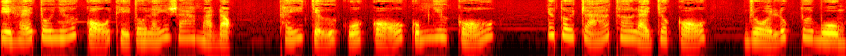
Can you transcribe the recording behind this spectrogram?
Vì hễ tôi nhớ cổ thì tôi lấy ra mà đọc thấy chữ của cổ cũng như cổ. Nếu tôi trả thơ lại cho cổ, rồi lúc tôi buồn,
